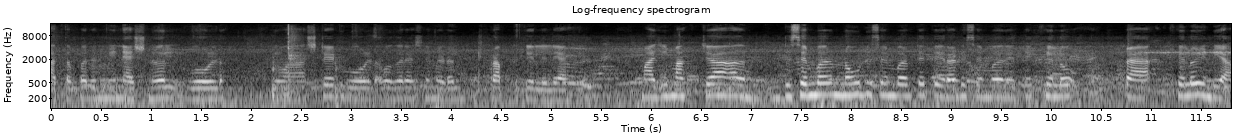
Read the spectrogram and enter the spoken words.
आत्तापर्यंत मी नॅशनल गोल्ड किंवा स्टेट गोल्ड वगैरे असे मेडल प्राप्त केलेले आहे माझी मागच्या डिसेंबर नऊ डिसेंबर ते तेरा डिसेंबर येथे खेलो पॅ Khelo India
